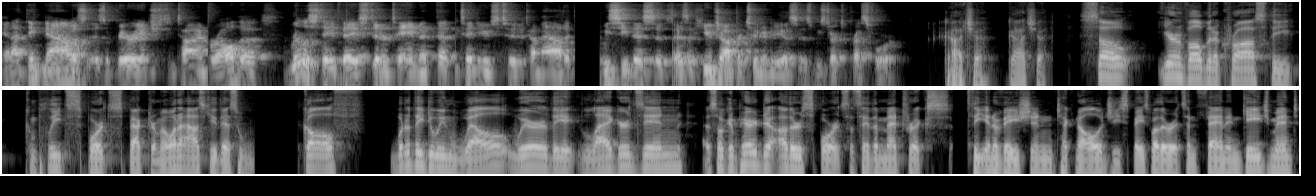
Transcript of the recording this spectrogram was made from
and I think now is, is a very interesting time for all the real estate based entertainment that continues to come out. And we see this as, as a huge opportunity as, as we start to press forward. Gotcha. Gotcha. So, your involvement across the complete sports spectrum, I want to ask you this golf what are they doing well? Where are they laggards in? Uh, so compared to other sports let's say the metrics the innovation technology space whether it's in fan engagement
